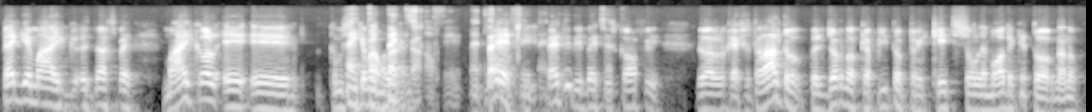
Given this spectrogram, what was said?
Peggy e Mike, no, aspetta, Michael e, e- come si Betty, chiamava la Betty? Scoffy. Betty Betty, Betty. Betty di Betty Sì. Scoffy della location. Tra l'altro, quel giorno ho capito perché ci sono le mode che tornano.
